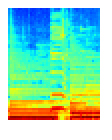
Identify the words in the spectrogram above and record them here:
Mm-hmm.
